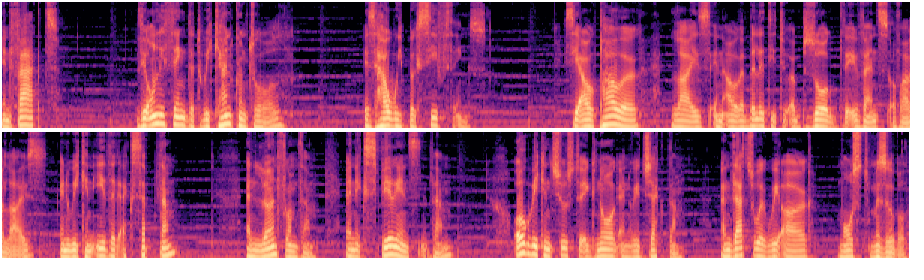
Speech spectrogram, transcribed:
In fact, the only thing that we can control is how we perceive things. See, our power lies in our ability to absorb the events of our lives, and we can either accept them and learn from them and experience them, or we can choose to ignore and reject them. And that's where we are most miserable.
